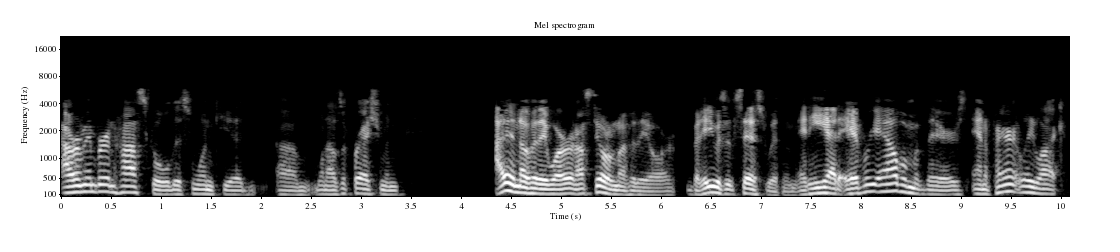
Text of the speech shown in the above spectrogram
I remember in high school this one kid um when I was a freshman I didn't know who they were, and I still don't know who they are, but he was obsessed with them, and he had every album of theirs, and apparently, like,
